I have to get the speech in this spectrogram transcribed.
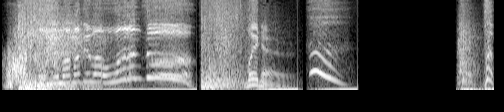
このままでは終わらんぞ.本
